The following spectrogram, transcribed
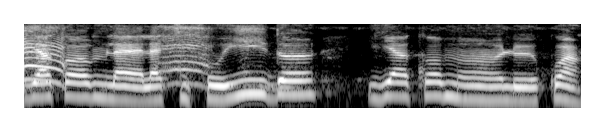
il y a comme la, typhoïde, il y a comme euh, le quoi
